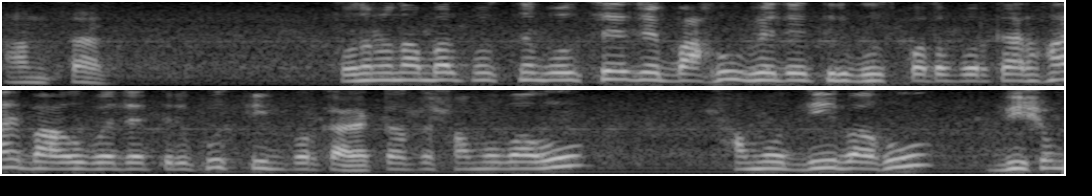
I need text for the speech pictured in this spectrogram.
আনসার পনেরো নম্বর প্রশ্নে বলছে যে বাহু ভেদে ত্রিভুজ কত প্রকার হয়? বাহু ভেদে ত্রিভুজ তিন প্রকার। একটা হচ্ছে সমবাহু, সমদ্বিবাহু, বিষম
